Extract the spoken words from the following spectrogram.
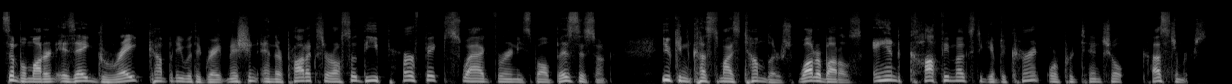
Simple Modern is a great company with a great mission, and their products are also the perfect swag for any small business owner. You can customize tumblers, water bottles, and coffee mugs to give to current or potential customers.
